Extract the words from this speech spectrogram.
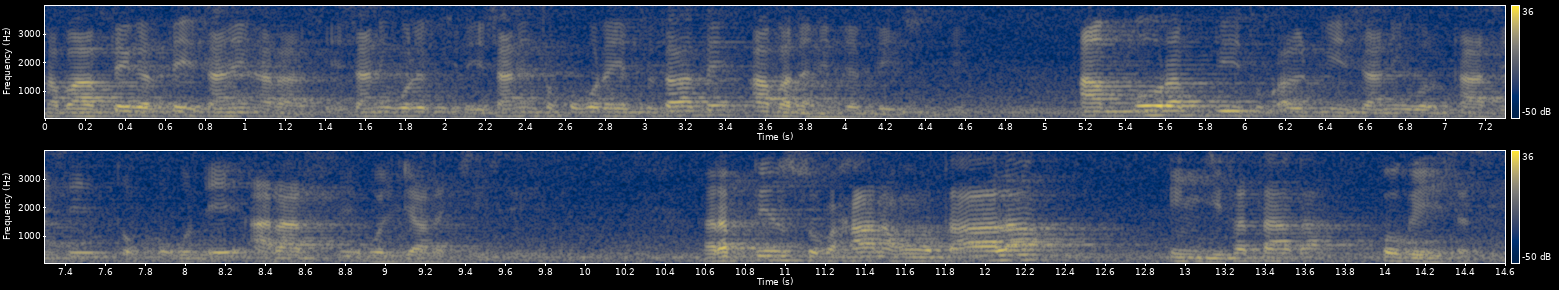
كبافتي قرتي إساني أراس. إساني قولي فيدي. إساني تقو قولي تتاتي أبدا هندن دي سنبي أمو ربي تقلبي إساني والتاسيسي تقو قولي أراس والجالجيسي رب سبحانه وتعالى إنجفتا لا وقيسسي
